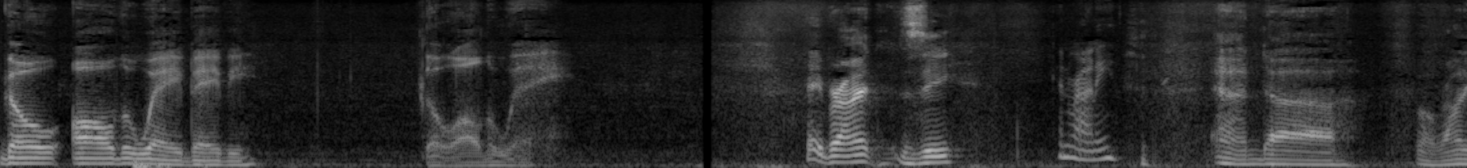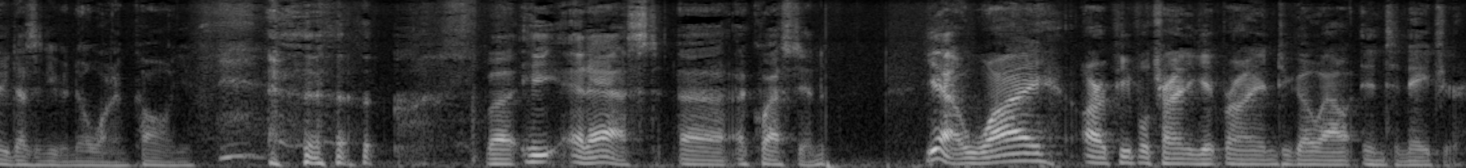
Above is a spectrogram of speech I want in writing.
Go all the way, baby. Go all the way. Hey, Brian. Z. And Ronnie. And, uh, well, Ronnie doesn't even know why I'm calling you. but he had asked uh, a question yeah, why are people trying to get Brian to go out into nature?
